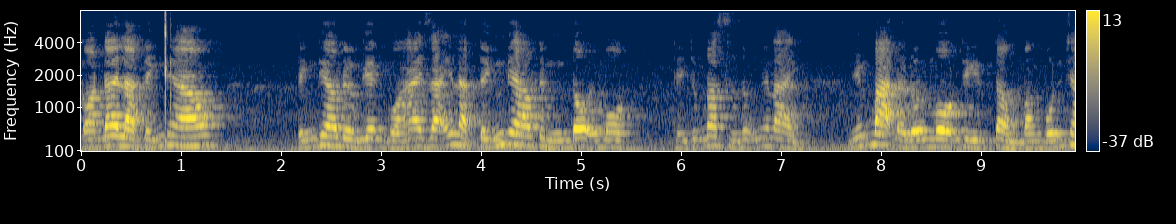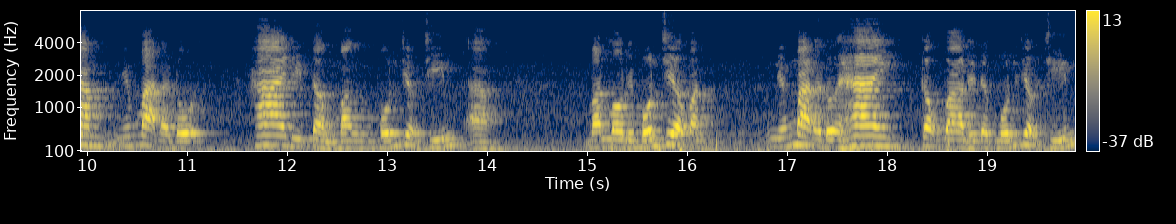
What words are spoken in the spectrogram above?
Còn đây là tính theo tính theo điều kiện của hai dãy là tính theo từng đội một thì chúng ta sử dụng như này. Những bạn ở đội 1 thì tổng bằng 400 những bạn ở đội 2 thì tổng bằng 4 triệu 9 à bạn 1 thì 4 triệu, bạn những bạn ở đội 2 cộng vào thì được 4 triệu 9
